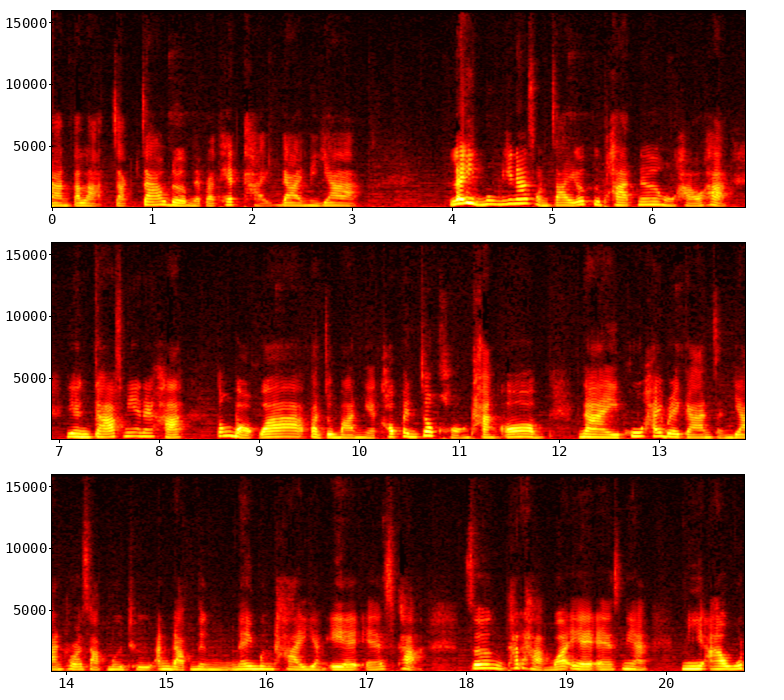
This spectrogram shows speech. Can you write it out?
การตลาดจากเจ้าเดิมในประเทศไทยได้ไม่ยาก และอีกมุมที่น่าสนใจก็คือ partner ของเขาค่ะ อย่าง GULF เนี่ยนะคะต้องบอกว่าปัจจุบันเนี่ยเขาเป็นเจ้าของทางอ้อม ในผู้ให้บริการสัญญาณโทรศัพท์มือถืออันดับหนึ่งในเมืองไทยอย่าง AIS ค่ะ ซึ่งถ้าถามว่า AIS เนี่ยมีอาวุธ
